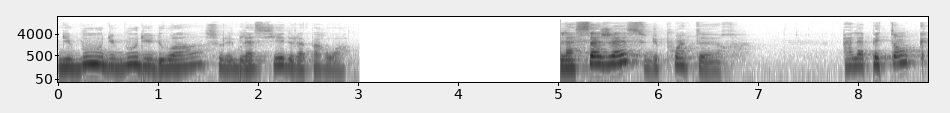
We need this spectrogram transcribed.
du bout du bout du doigt sous le glacier de la paroi. La sagesse du pointeur. À la pétanque,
